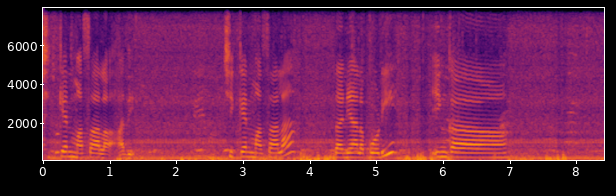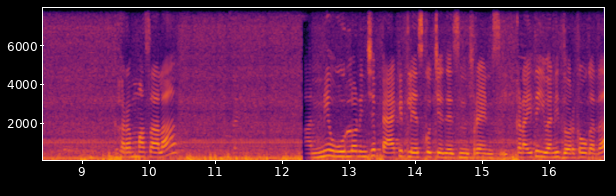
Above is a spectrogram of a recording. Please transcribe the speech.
చికెన్ మసాలా అది. చికెన్ మసాలా ధనియాల పొడి ఇంకా గరం మసాలా అన్ని ఊర్లో నుంచే ప్యాకెట్లు వేసుకొచ్చేసేసింది ఫ్రెండ్స్. ఇక్కడైతే ఇవన్నీ దొరకవు కదా.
